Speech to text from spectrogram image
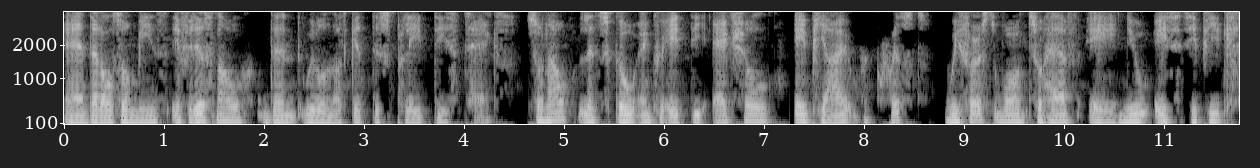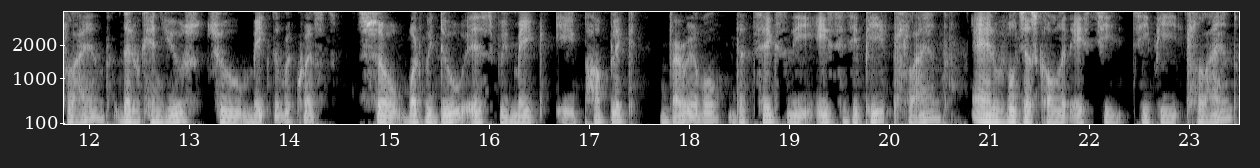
And that also means if it is null, then we will not get displayed these tags. So now let's go and create the actual API request. We first want to have a new HTTP client that we can use to make the request. So what we do is we make a public variable that takes the HTTP client and we will just call it HTTP client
